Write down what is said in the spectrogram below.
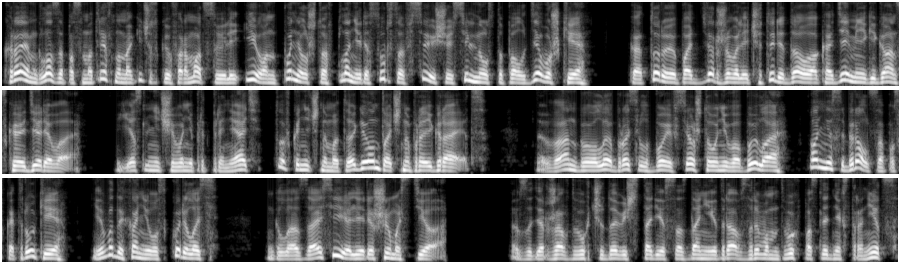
Краем глаза посмотрев на магическую формацию или И, он понял, что в плане ресурсов все еще сильно уступал девушке, которую поддерживали четыре Дао Академии Гигантское Дерево. Если ничего не предпринять, то в конечном итоге он точно проиграет. Ван Буэлэ бросил в бой все, что у него было, он не собирался опускать руки, его дыхание ускорилось, глаза сияли решимостью. Задержав двух чудовищ стадии создания ядра взрывом двух последних страниц,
